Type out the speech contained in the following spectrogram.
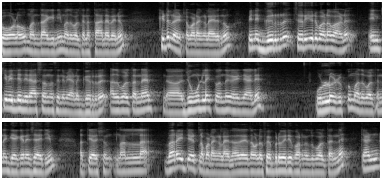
ഗോളവും മന്ദാകിനിയും അതുപോലെ തന്നെ തലവനും കിടലായിട്ടുള്ള പടങ്ങളായിരുന്നു. പിന്നെ ഗിർറ് ചെറിയൊരു പടമാണ്. എനിക്ക് വലിയ നിരാശ തന്ന സിനിമയാണ് ഗിർറ്. അതുപോലെ തന്നെ ജൂണിലേക്ക് വന്നു കഴിഞ്ഞാൽ ഉള്ളൊഴുക്കും അതുപോലെ തന്നെ ഗഗനചാരിയും അത്യാവശ്യം നല്ല വെറൈറ്റി ആയിട്ടുള്ള പടങ്ങളായിരുന്നു. അതായത് നമ്മൾ ഫെബ്രുവരി പറഞ്ഞതുപോലെ തന്നെ രണ്ട്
